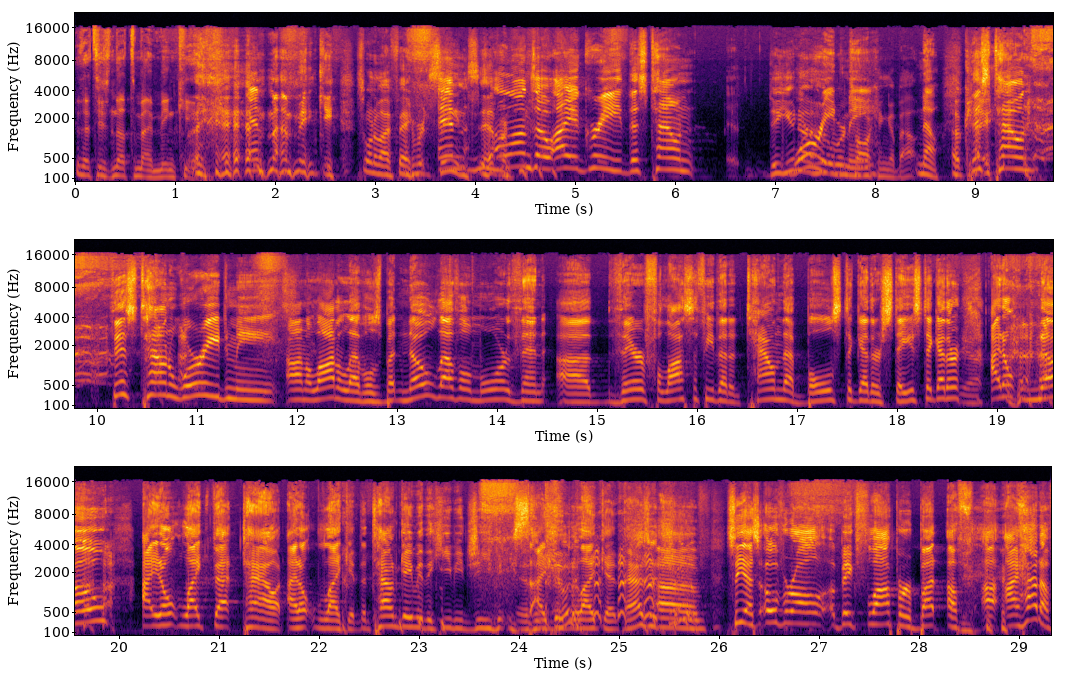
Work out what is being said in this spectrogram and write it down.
that is not my minky. And my Minky, it's one of my favorite and scenes ever. alonzo i agree this town Do you know who we're me. talking about? No. Okay. This town this town worried me on a lot of levels, but no level more than uh, their philosophy that a town that bowls together stays together. I don't know. I don't like that town. I don't like it. The town gave me the heebie-jeebies. I didn't should've. like it. As it Um, should've. so yes, overall a big flopper, but a f- uh, I had a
